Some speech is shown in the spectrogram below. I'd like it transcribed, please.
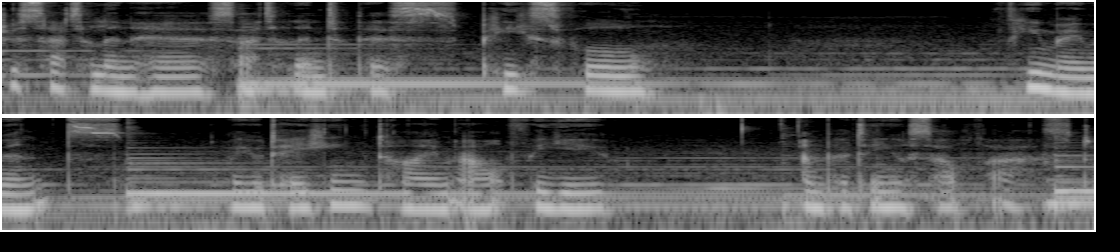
Just settle in here, settle into this peaceful, few moments where you're taking time out for you and putting yourself first.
